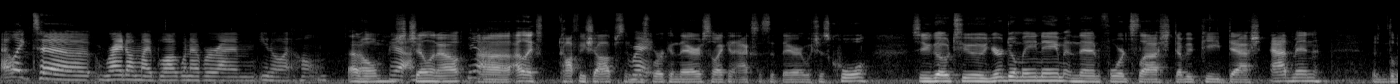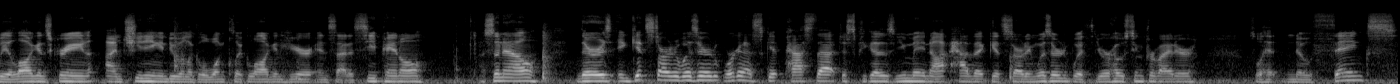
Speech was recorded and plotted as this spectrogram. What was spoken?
I like to write on my blog whenever I'm, you know, at home. At home, Yeah. just chilling out. Yeah. Uh, I like coffee shops and just working there, so I can access it there, which is cool. So you go to your domain name and then forward slash WP dash admin. There'll be a login screen. I'm cheating and doing like a one-click login here inside of cPanel. So now there's a get started wizard. We're gonna skip past that just because you may not have that get starting wizard with your hosting provider. So we'll hit no thanks.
